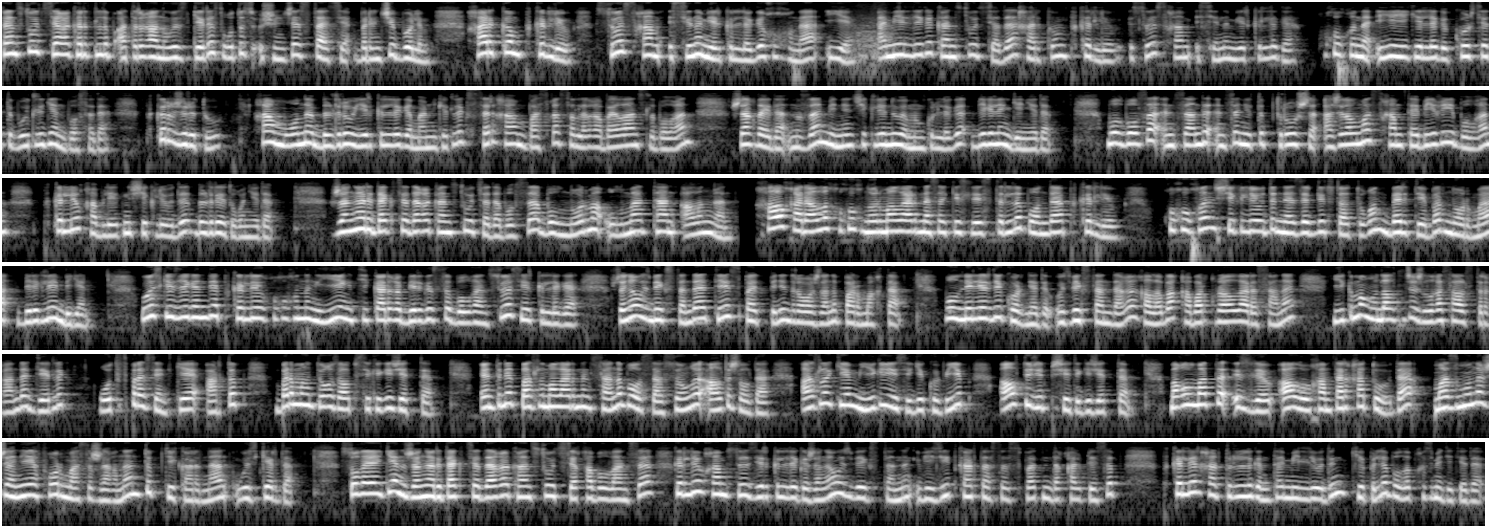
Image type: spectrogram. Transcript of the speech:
конституцияға кірітіліп атырған өзгеріс 33 статья бірінші бөлім. Кім пікірлеу сөз һәм сенім еркінлігі құқығына ие. Әмелдегі конституцияда кім пікірлеу сөз һәм сенім еркінлігі құқығына ие екенлігі көрсетіп өтілген болса да пікір жүріту һәм оны білдіру еркінлігі мемлекеттік сыр һәм басқа сырларға байланыслы болған жағдайда менен шекленуі мүмкіндігі белгіленген еді бұл болса инсанды инсан етіп тұрушы ажыралмас һәм табиғи болған пікірлеу қабілетін шектеуді білдіретұғын еді жаңа редакциядағы конституцияда болса бұл норма ұлыма тән алынған халықаралық құқық нормаларына сәйкеслестіріліп онда пікірлеу құқығын шектеуді нәзірде тұтатуын бірде бір норма белгіленбеген. Өз кезегінде пікірлеу құқығының ең тикарғы белгісі болған сөз еркіндігі жаңа өзбекстанда тез пәтпенен рауажданып бармақта. Бұл нелерде көрінеді? Өзбекстандағы ғалаба хабар құралдары саны 2016 жылға салыстырғанда дерлік 30 процентке артып 1962-ге жетті. Интернет басылмаларының саны болса соңғы 6 жылда азлы кем екі есеге көбейіп 677-ге жетті. Мағлұматты іздеу алу һәм тарқату да мазмұны және формасы жағынан түптеп өзгерді. Солай екен жаңа редакциядағы конституция қабылданса пікірлеу һәм сөз еркіндігі жаңа өзбекстанның визит картасы сипатында қалыптасып пікірлер әртүрлілігін тәмамдеудің кепілі болып қызмет етеді.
